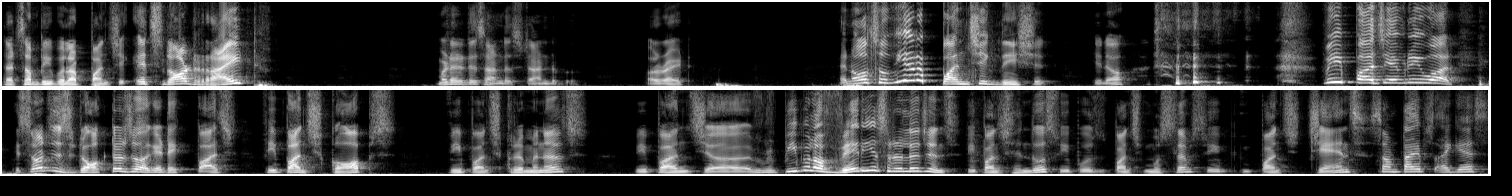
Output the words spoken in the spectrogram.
that some people are punching. It's not right, but it is understandable. All right. And also, we are a punching nation, you know. we punch everyone. It's not just doctors who are getting punched. We punch cops, we punch criminals, we punch uh, people of various religions. We punch Hindus, we punch Muslims, we punch Jains sometimes, I guess.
